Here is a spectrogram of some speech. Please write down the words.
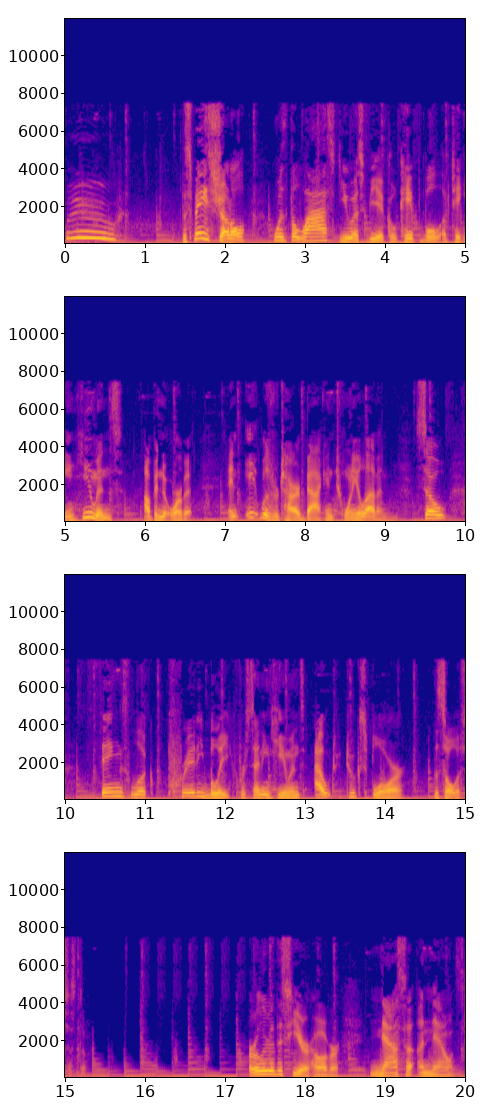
Woo! The Space Shuttle was the last U.S. vehicle capable of taking humans up into orbit, and it was retired back in 2011. So things look pretty bleak for sending humans out to explore the solar system. Earlier this year, however, NASA announced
